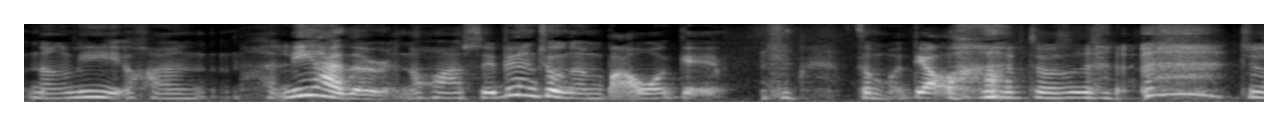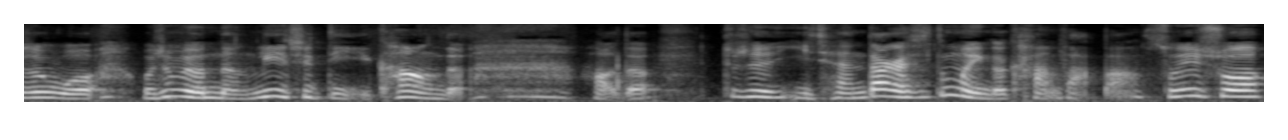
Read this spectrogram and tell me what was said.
能力、很很厉害的人的话，随便就能把我给 怎么掉，就是就是我我是没有能力去抵抗的。好的，就是以前大概是这么一个看法吧。所以说，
